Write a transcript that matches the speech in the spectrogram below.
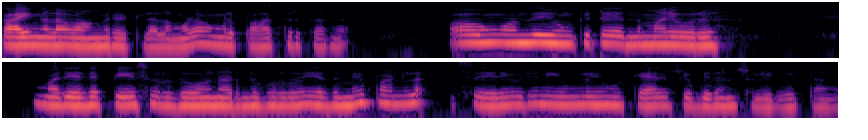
காய்ங்கள்லாம் வாங்குற இடத்துலலாம் கூட அவங்கள பார்த்துருக்காங்க. அவங்க வந்து இவங்கக்கிட்ட எந்த மாதிரி ஒரு மரியாதை பேசுகிறதோ நடந்துக்கிறதோ எதுவுமே பண்ணல. சரி விட்டுன்னு இவங்களும் இவங்க கேரக்டர் இப்படி தான் சொல்லிட்டு விட்டாங்க.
